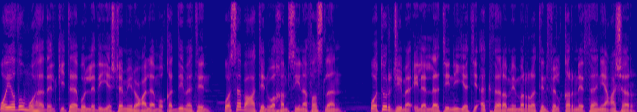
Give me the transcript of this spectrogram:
ويضم هذا الكتاب الذي يشتمل على مقدمة وسبعة وخمسين فصلا وترجم إلى اللاتينية أكثر من مرة في القرن الثاني عشر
